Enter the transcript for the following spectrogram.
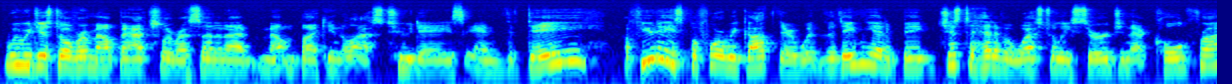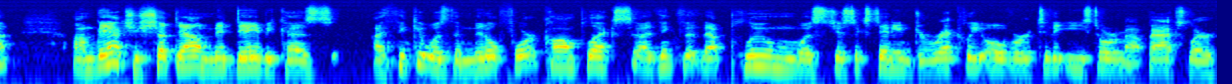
we were just over at mount bachelor my son and i mountain biking the last two days and the day a few days before we got there the day we had a big just ahead of a westerly surge in that cold front um, they actually shut down midday because I think it was the Middle Fork complex. I think that that plume was just extending directly over to the east over Mount Bachelor,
